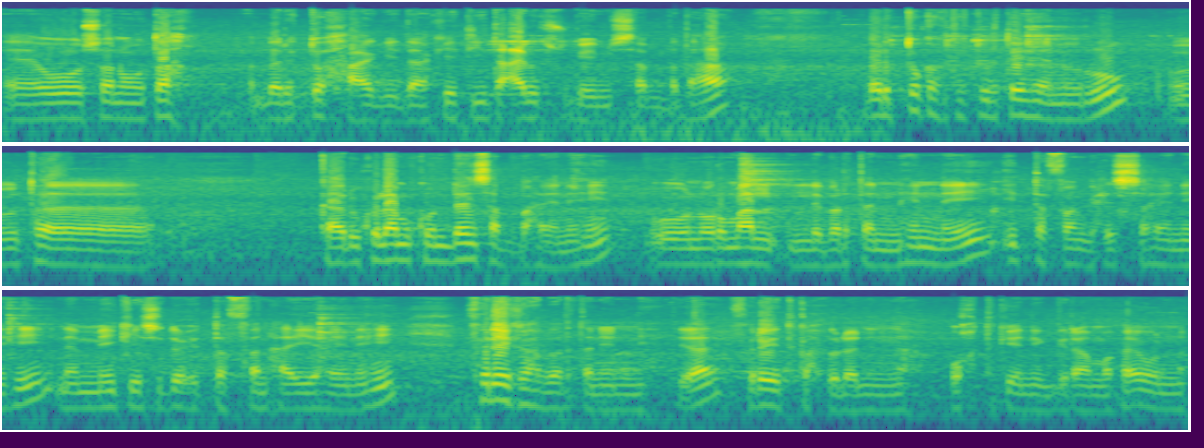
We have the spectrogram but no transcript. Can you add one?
وصنوته بريتو حاجة دا كي تعبك سجيمي سبتها. بريتو كفت ترتيه نورو تا كاريكولام كوندن سبها هنه ونورمال اللي برتن هنه اتفن حصة هنه نمي كي سدو اتفن هاي هنه فريك برتن هنه يا فريت كحول لنا وقت كيني جرام كاي ونا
